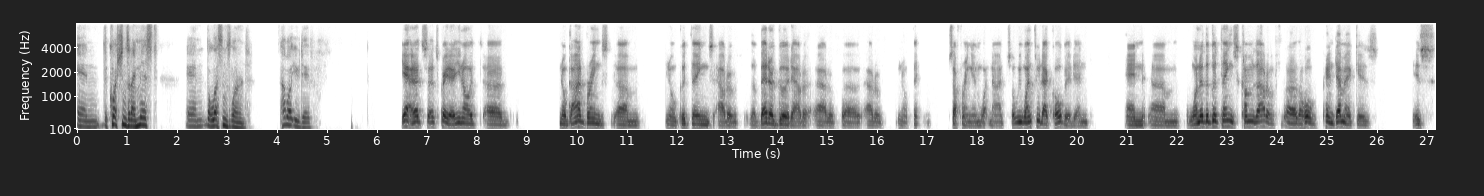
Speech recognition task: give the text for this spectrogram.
and the questions that I missed and the lessons learned. How about you, Dave? Yeah, that's that's great. Uh, you know, it, uh, you know, God brings um, you know good things out of the better good out of out of uh, out of you know th- suffering and whatnot. So we went through that COVID, and and um, one of the good things comes out of uh, the whole pandemic is is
